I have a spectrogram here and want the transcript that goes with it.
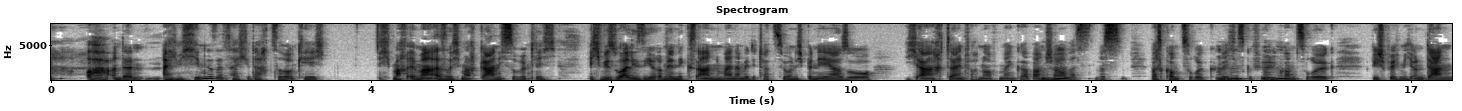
oh, und dann habe ich mich hingesetzt, habe ich gedacht so, okay, ich, ich mache immer, also ich mache gar nicht so wirklich ich visualisiere mir nichts an in meiner Meditation. Ich bin eher so, ich achte einfach nur auf meinen Körper und schaue, mhm. was, was, was kommt zurück, mhm. welches Gefühl mhm. kommt zurück, wie spüre ich mich und dann,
